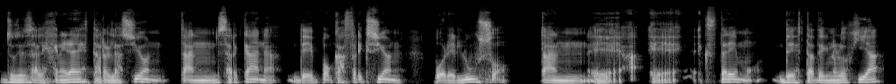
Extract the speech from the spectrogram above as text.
Entonces, al generar esta relación tan cercana, de poca fricción por el uso tan eh, eh, extremo de esta tecnología,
